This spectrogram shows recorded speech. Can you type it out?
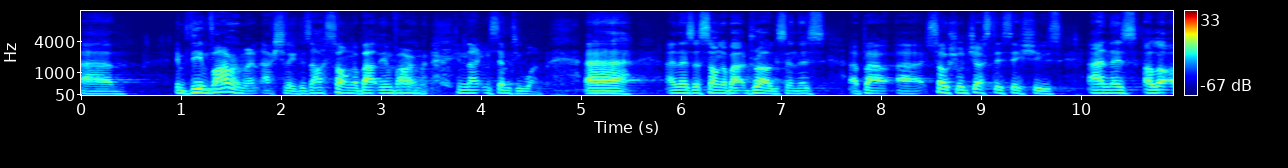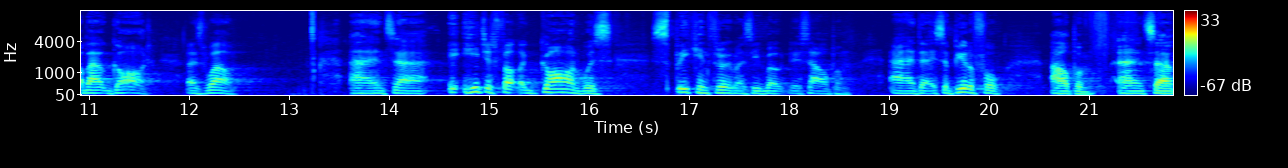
um, the environment, actually. There's a song about the environment in 1971. Uh, and there's a song about drugs, and there's about uh, social justice issues, and there's a lot about God as well. And uh, he just felt that God was speaking through him as he wrote this album. And uh, it's a beautiful album. And um,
